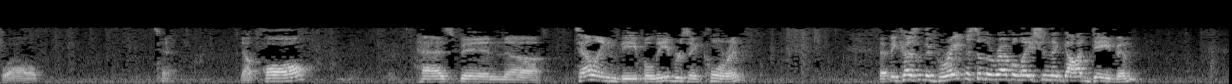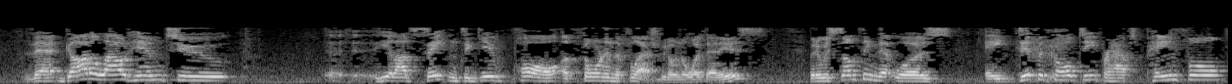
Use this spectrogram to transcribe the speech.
12:10. Now Paul has been uh, telling the believers in Corinth that because of the greatness of the revelation that God gave him, that God allowed him to uh, he allowed Satan to give Paul a thorn in the flesh. We don't know what that is, but it was something that was a difficulty, perhaps painful,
